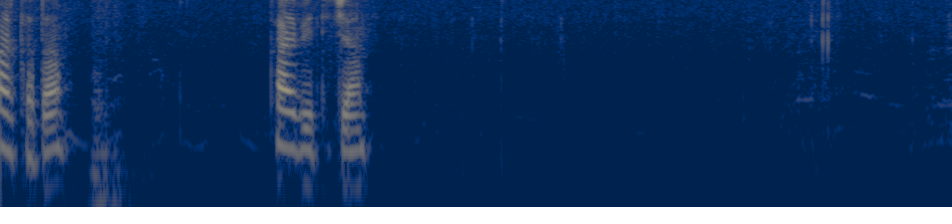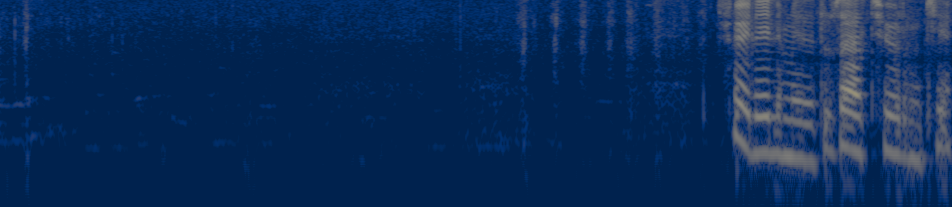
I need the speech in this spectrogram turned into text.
arkada kaybedeceğim. Şöyle elimle de düzeltiyorum ki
